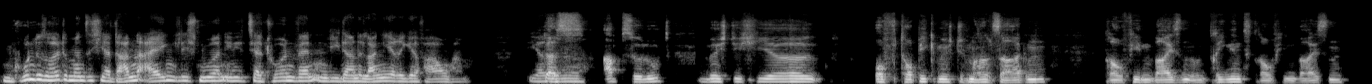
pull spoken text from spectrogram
Im Grunde sollte man sich ja dann eigentlich nur an Initiatoren wenden, die da eine langjährige Erfahrung haben. Also das absolut möchte ich hier off-topic möchte ich mal sagen, darauf hinweisen und dringend darauf hinweisen,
